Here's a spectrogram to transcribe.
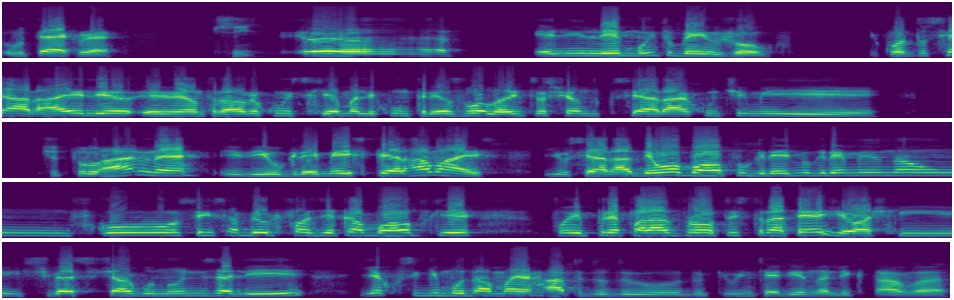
o técnico, é. Sim. Uh, ele lê muito bem o jogo. Enquanto o Ceará, ele, ele entraram com um esquema ali com três volantes, achando que o Ceará é com um time titular, né? E, e, o Grêmio ia esperar mais. E o Ceará deu a bola pro Grêmio, o Grêmio não ficou sem saber o que fazer com a bola, porque foi preparado para outra estratégia. Eu acho que se tivesse o Thiago Nunes ali, ia conseguir mudar mais rápido do, do que o interino ali que tava.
